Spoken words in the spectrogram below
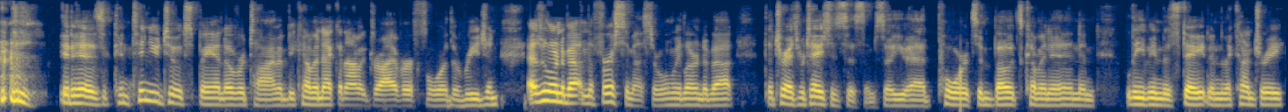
it has continued to expand over time and become an economic driver for the region, as we learned about in the first semester when we learned about the transportation system. So you had ports and boats coming in and leaving the state and the country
